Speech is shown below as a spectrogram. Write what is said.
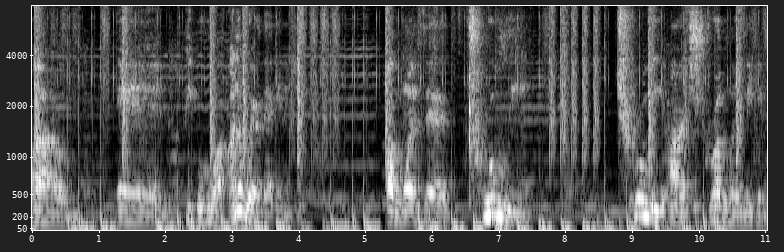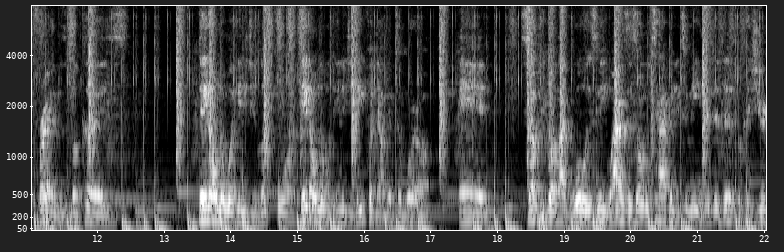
Um, and people who are unaware of that energy are the ones that truly, truly are struggling making friends because they don't know what energy look for. They don't know what the energy they putting out into the world, and some people are like, "Woe is me! Why is this always happening to me?" Because you're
